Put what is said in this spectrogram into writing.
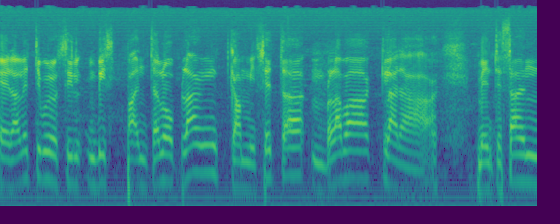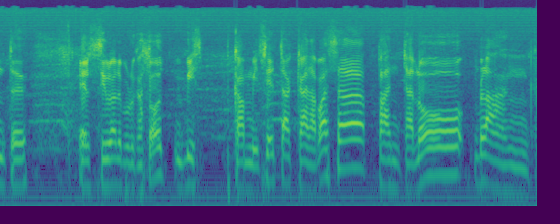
l'Atleti Brasil vist pantaló blanc, camiseta blava clara. Mentrestant, el Ciutat de Burgasot vist camiseta carabassa, pantaló blanc.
